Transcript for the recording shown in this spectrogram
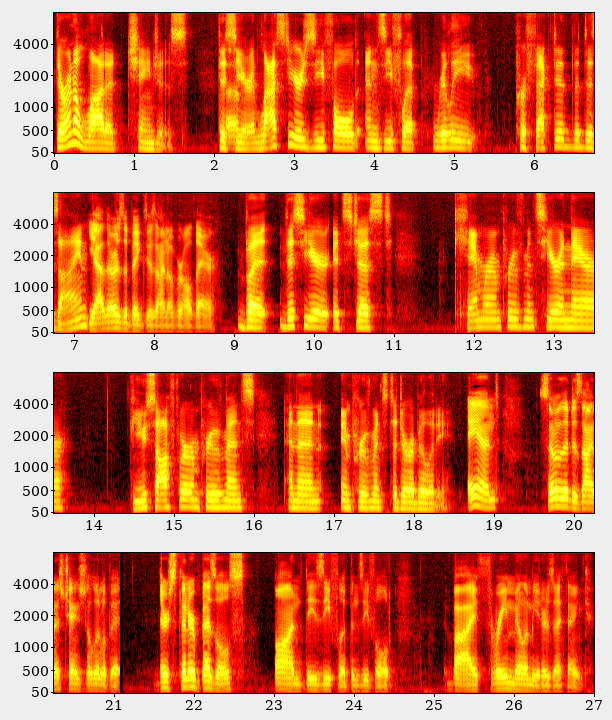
there aren't a lot of changes this Um, year. Last year's Z Fold and Z Flip really perfected the design, Yeah, there was a big design overall there. but this year it's just camera improvements here and there, few software improvements, and then improvements to durability. And some of the design has changed a little bit. There's thinner bezels on the Z Flip and Z Fold by three millimeters, I think,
